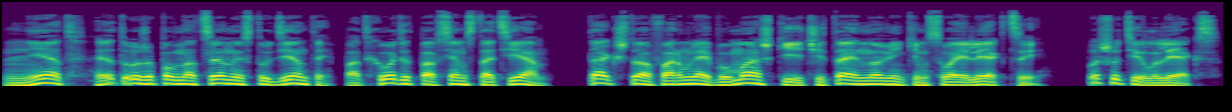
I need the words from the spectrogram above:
«Нет, это уже полноценные студенты, подходят по всем статьям. Так что оформляй бумажки и читай новеньким свои лекции», – пошутил Лекс.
